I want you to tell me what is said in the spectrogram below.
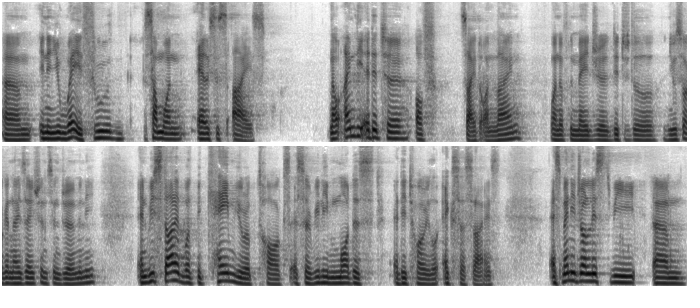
um, in a new way through someone else's eyes. Now, I'm the editor of Zeit Online, one of the major digital news organizations in Germany. And we started what became Europe Talks as a really modest editorial exercise. As many journalists, we um,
